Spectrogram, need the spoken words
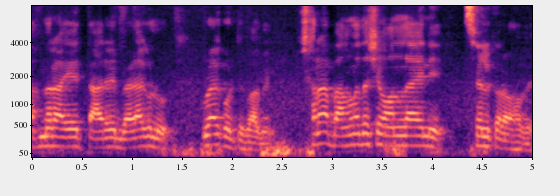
আপনারা এই তারের বেড়াগুলো ক্রয় করতে পারবেন। সারা বাংলাদেশে অনলাইনে সেল করা হবে।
